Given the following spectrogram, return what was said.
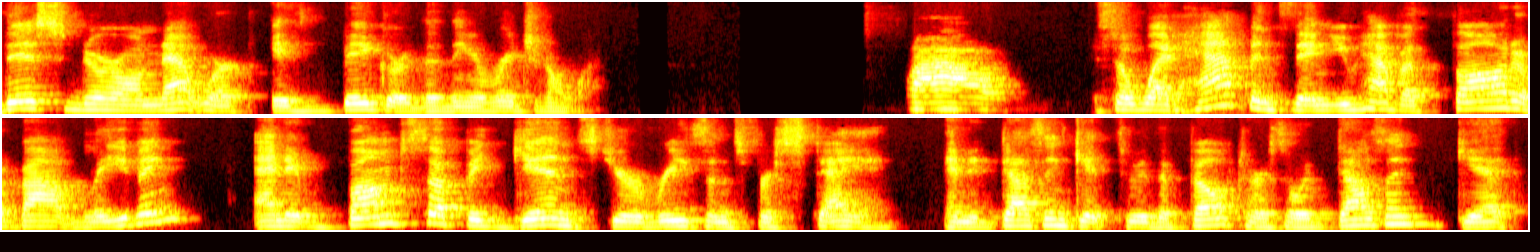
this neural network is bigger than the original one. Wow. So, what happens then, you have a thought about leaving, and it bumps up against your reasons for staying and it doesn't get through the filter so it doesn't get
